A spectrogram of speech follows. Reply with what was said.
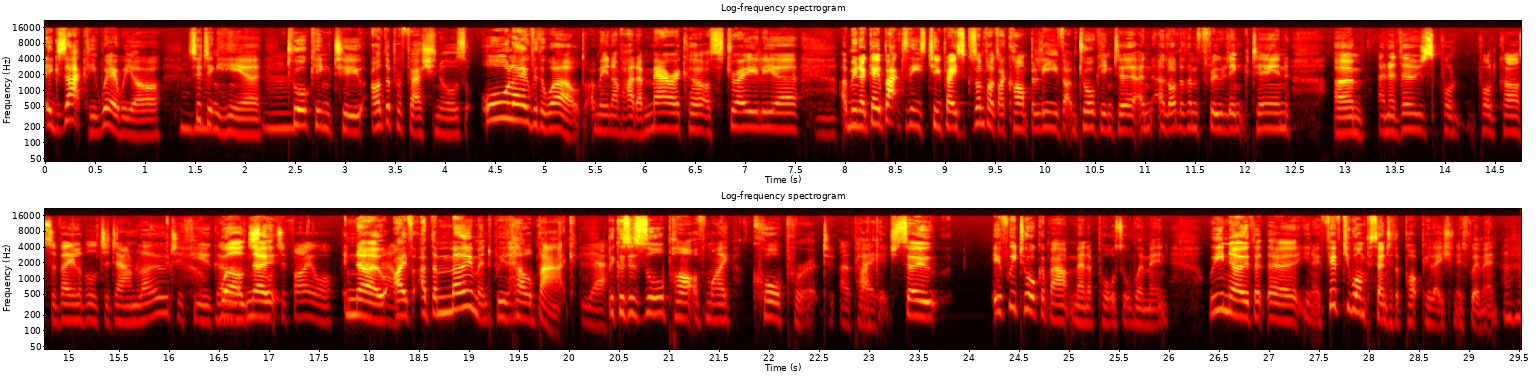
exactly where we are mm-hmm. sitting here mm-hmm. talking to other professionals all over the world i mean i've had america australia mm. i mean i go back to these two places because sometimes i can't believe that i'm talking to and a lot of them through linkedin um, And are those pod- podcasts available to download if you go Well, on no. Spotify or no how? i've at the moment we've held back Yeah. because it's all part of my corporate Okay. package so if we talk about menopausal women, we know that the you know 51% of the population is women. Mm-hmm.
